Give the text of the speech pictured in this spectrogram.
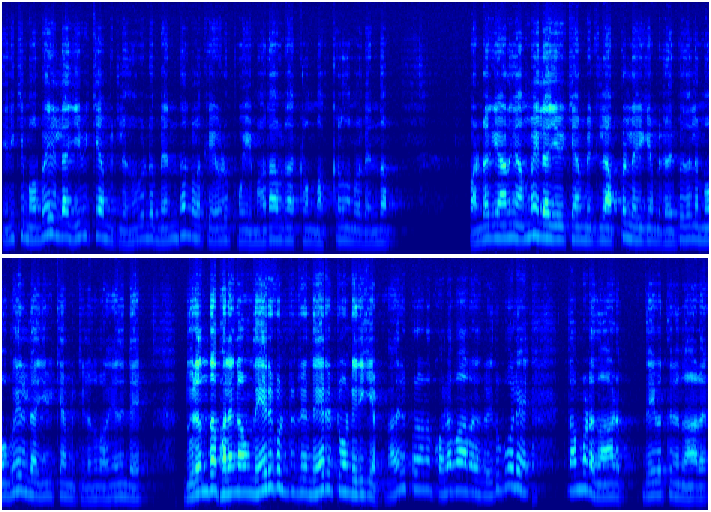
എനിക്ക് മൊബൈലില്ല ജീവിക്കാൻ പറ്റില്ല. അതുകൊണ്ട് ബന്ധങ്ങളൊക്കെ എവിടെ പോയി? മാതാപിതാക്കളും മക്കളും നമ്മുടെ ബന്ധം പണ്ടൊക്കെ ആണെങ്കിൽ അമ്മയില്ല ജീവിക്കാൻ പറ്റില്ല അപ്പനില്ല ജീവിക്കാൻ പറ്റില്ല ഇപ്പോൾ ഇതെല്ലാം മൊബൈലില്ല ജീവിക്കാൻ പറ്റില്ല എന്ന് പറഞ്ഞതിന്റെ ദുരന്ത ഫലങ്ങൾ നേരിട്ട് നേരിട്ടുകൊണ്ടിരിക്കും. അതിനിപ്പോഴാണ് കൊലപാതകങ്ങൾ. ഇതുപോലെ നമ്മുടെ നാട് ദൈവത്തിന്റെ നാട്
